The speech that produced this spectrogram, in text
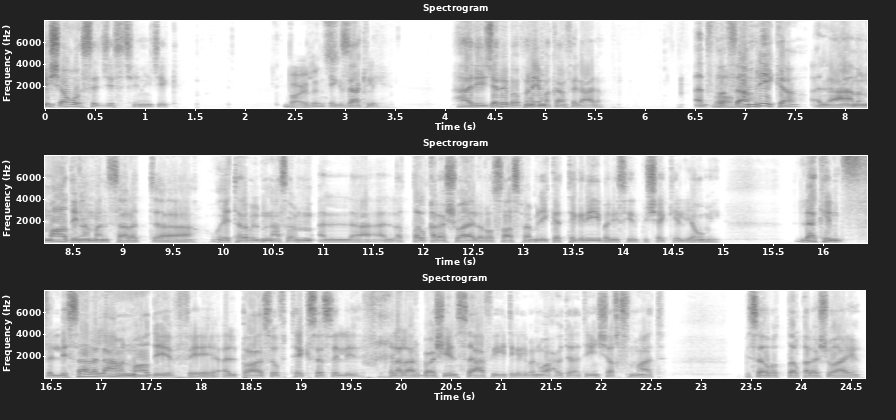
إيش أول suggestion يجيك؟ violence. Exactly. هذه جربها في أي مكان في العالم. في أمريكا العام الماضي لما صارت آه، وهي ترى بالمناسبة الطلقة العشوائية للرصاص في أمريكا تقريبا يصير بشكل يومي. لكن في اللي صار العام الماضي في الباسو في تكساس اللي في خلال 24 ساعة في تقريبا 31 شخص مات بسبب الطلقة العشوائية.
